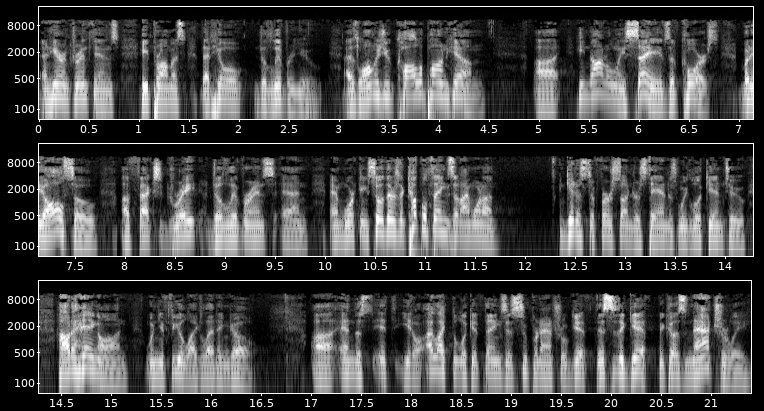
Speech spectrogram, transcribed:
And here in Corinthians, He promised that He'll deliver you. As long as you call upon Him, uh, he not only saves, of course, but he also affects great deliverance and, and working. So there's a couple things that I want to get us to first understand as we look into how to hang on when you feel like letting go. Uh, and this, it, you know, I like to look at things as supernatural gift. This is a gift because naturally,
